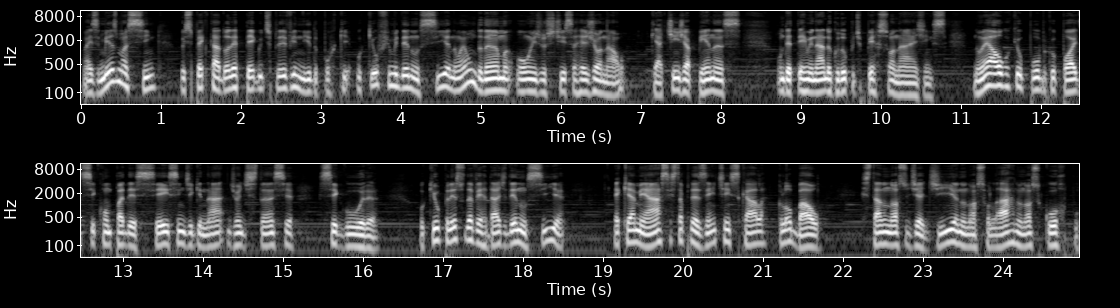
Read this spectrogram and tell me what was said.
mas mesmo assim o espectador é pego desprevenido, porque o que o filme denuncia não é um drama ou uma injustiça regional, que atinge apenas um determinado grupo de personagens. Não é algo que o público pode se compadecer e se indignar de uma distância segura. O que o preço da verdade denuncia é que a ameaça está presente em escala global está no nosso dia a dia, no nosso lar, no nosso corpo.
